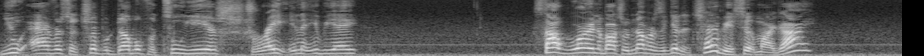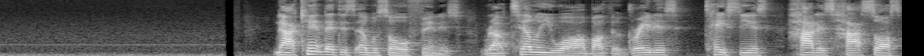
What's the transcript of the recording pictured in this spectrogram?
You averaged a triple double for two years straight in the NBA. Stop worrying about your numbers and get a championship, my guy. Now, I can't let this episode finish without telling you all about the greatest, tastiest, hottest hot sauce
